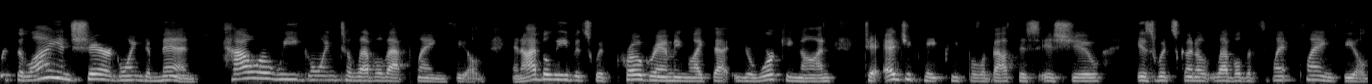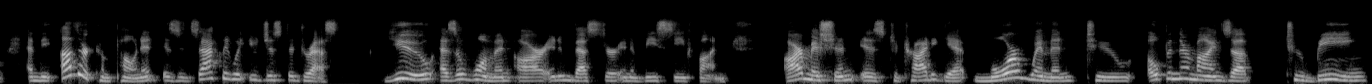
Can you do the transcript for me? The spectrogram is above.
with the lion's share going to men, how are we going to level that playing field? And I believe it's with programming like that you're working on to educate people about this issue is what's going to level the playing field. And the other component is exactly what you just addressed. You, as a woman, are an investor in a VC fund. Our mission is to try to get more women to open their minds up to being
